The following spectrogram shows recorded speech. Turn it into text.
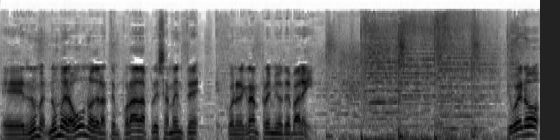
eh, número uno de la temporada precisamente con el Gran Premio de Bahrein. Y bueno,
